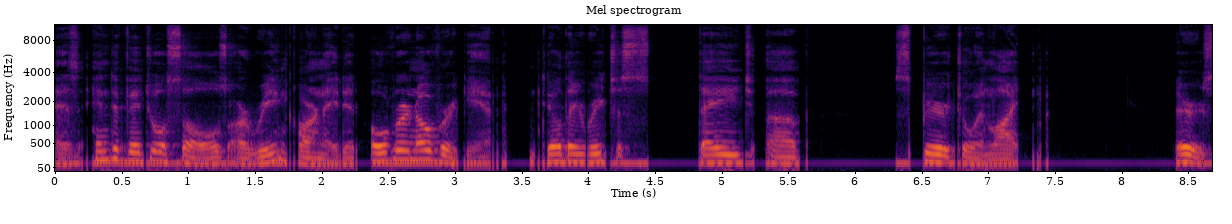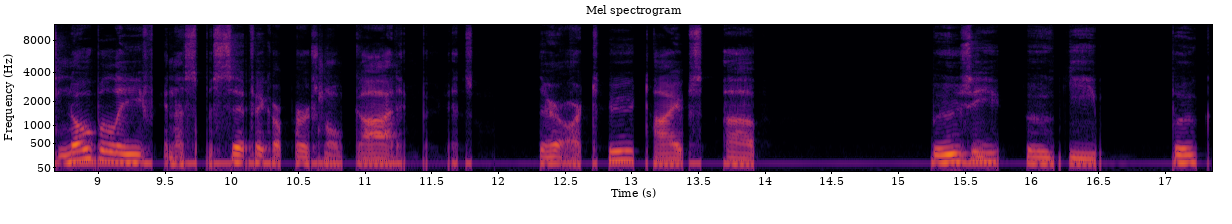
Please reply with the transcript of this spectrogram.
as individual souls are reincarnated over and over again until they reach a stage of spiritual enlightenment. There is no belief in a specific or personal God in Buddhism. There are two types of Buzi Ugi Buk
